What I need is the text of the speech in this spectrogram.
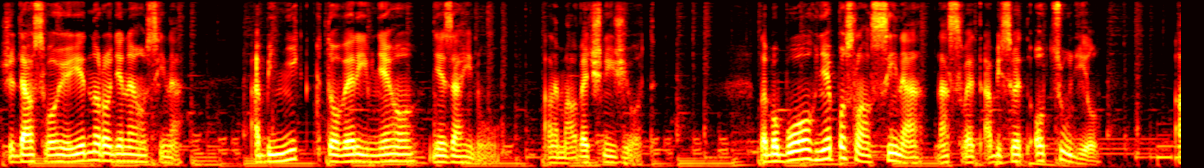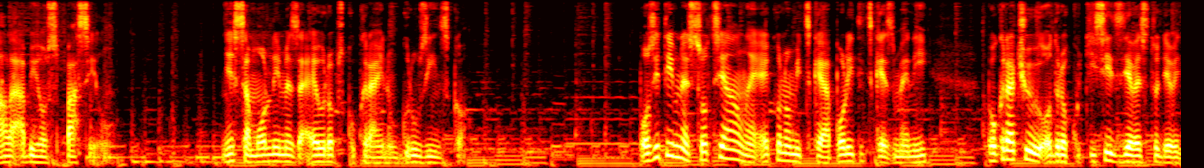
že dal svojho jednorodeného syna, aby nik, kto verí v Neho, nezahynul, ale mal väčší život. Lebo Boh neposlal syna na svet, aby svet odsúdil, ale aby ho spasil. Dnes sa modlíme za európsku krajinu Gruzínsko. Pozitívne sociálne, ekonomické a politické zmeny pokračujú od roku 1991.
